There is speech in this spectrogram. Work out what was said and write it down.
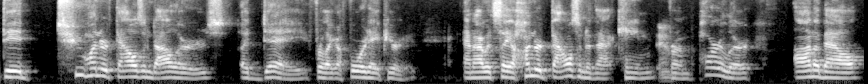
did $200,000 a day for like a four day period. And I would say 100,000 of that came Damn. from Parler on about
